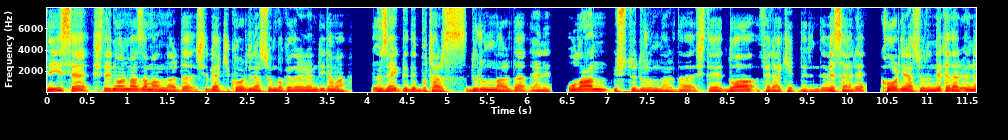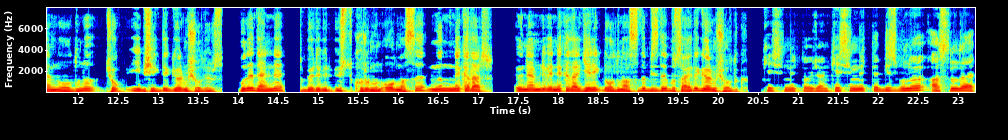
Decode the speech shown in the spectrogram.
değilse işte normal zamanlarda işte belki koordinasyon bu kadar önemli değil ama özellikle de bu tarz durumlarda yani olağanüstü durumlarda işte doğa felaketlerinde vesaire koordinasyonun ne kadar önemli olduğunu çok iyi bir şekilde görmüş oluyoruz. Bu nedenle böyle bir üst kurumun olmasının ne kadar önemli ve ne kadar gerekli olduğunu aslında biz de bu sayede görmüş olduk. Kesinlikle hocam. Kesinlikle biz bunu aslında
